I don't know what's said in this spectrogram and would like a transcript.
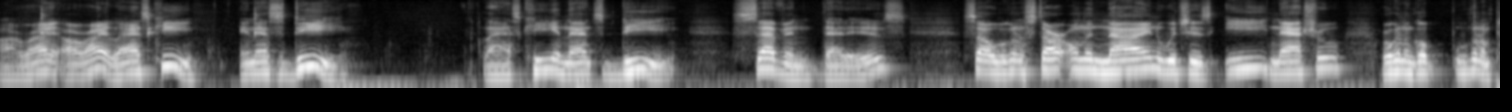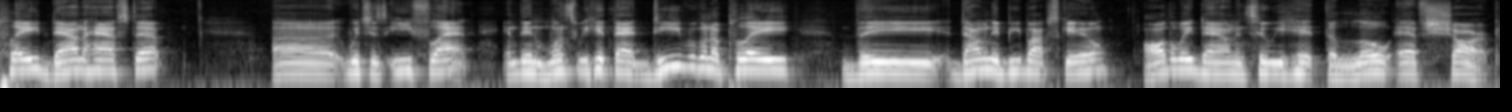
All right, all right. Last key, and that's D. Last key, and that's D. Seven, that is. So we're gonna start on the nine, which is E natural. We're gonna go. We're gonna play down a half step, uh, which is E flat, and then once we hit that D, we're gonna play the dominant bebop scale all the way down until we hit the low F sharp.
